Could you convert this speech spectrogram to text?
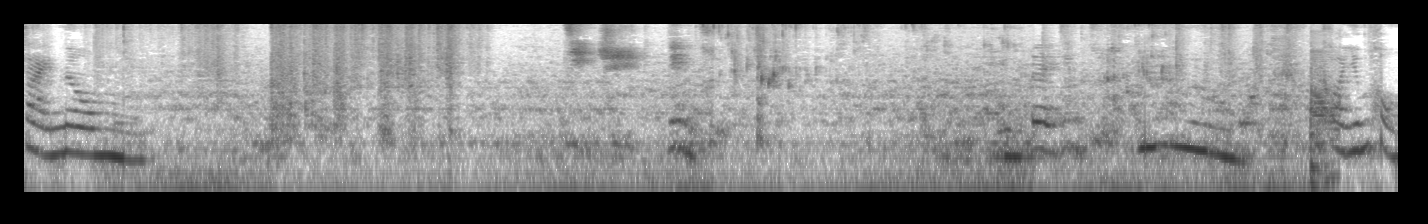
ใส่นมจิ้งจืดยิงเต้จิ้งจืด ขอยืมผง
